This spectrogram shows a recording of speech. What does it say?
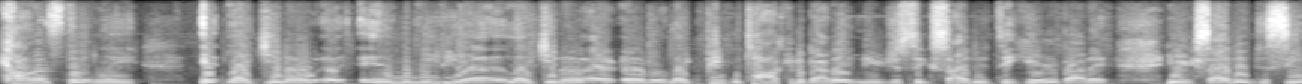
constantly it like you know uh, in the media like you know uh, uh, like people talking about it and you're just excited to hear about it. You're excited to see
